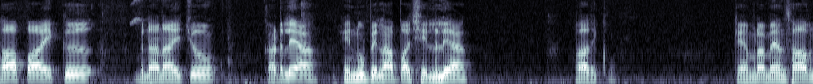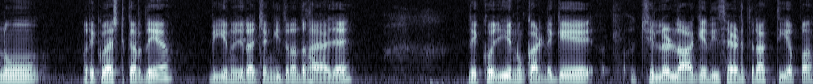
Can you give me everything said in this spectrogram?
ਆ ਆਪਾਂ ਇੱਕ ਬਨਾਨਾ ਇਹ ਚੋਂ ਕੱਢ ਲਿਆ, ਇਹਨੂੰ ਪਹਿਲਾਂ ਆਪਾਂ ਛਿੱਲ ਲਿਆ। ਆਹ ਦੇਖੋ, ਕੈਮਰਾਮੈਨ ਸਾਹਿਬ ਨੂੰ ਰਿਕੁਐਸਟ ਕਰਦੇ ਆ ਵੀ ਇਹਨੂੰ ਜਿਹੜਾ ਚੰਗੀ ਤਰ੍ਹਾਂ ਦਿਖਾਇਆ ਜਾਏ। ਦੇਖੋ ਜੀ, ਇਹਨੂੰ ਕੱਢ ਕੇ ਛਿੱਲੜ ਲਾ ਕੇ ਇਹਦੀ ਸਾਈਡ ਤੇ ਰੱਖਤੀ ਆਪਾਂ।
